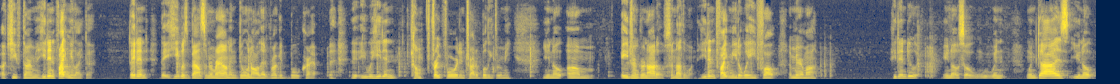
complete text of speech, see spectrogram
a Keith Thurman. He didn't fight me like that. They didn't. They, he was bouncing around and doing all that rugged bull crap. He, he, didn't come straight forward and try to bully through me. You know, um, Adrian Granados, another one. He didn't fight me the way he fought Amir Imam he didn't do it. You know, so when when guys, you know,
